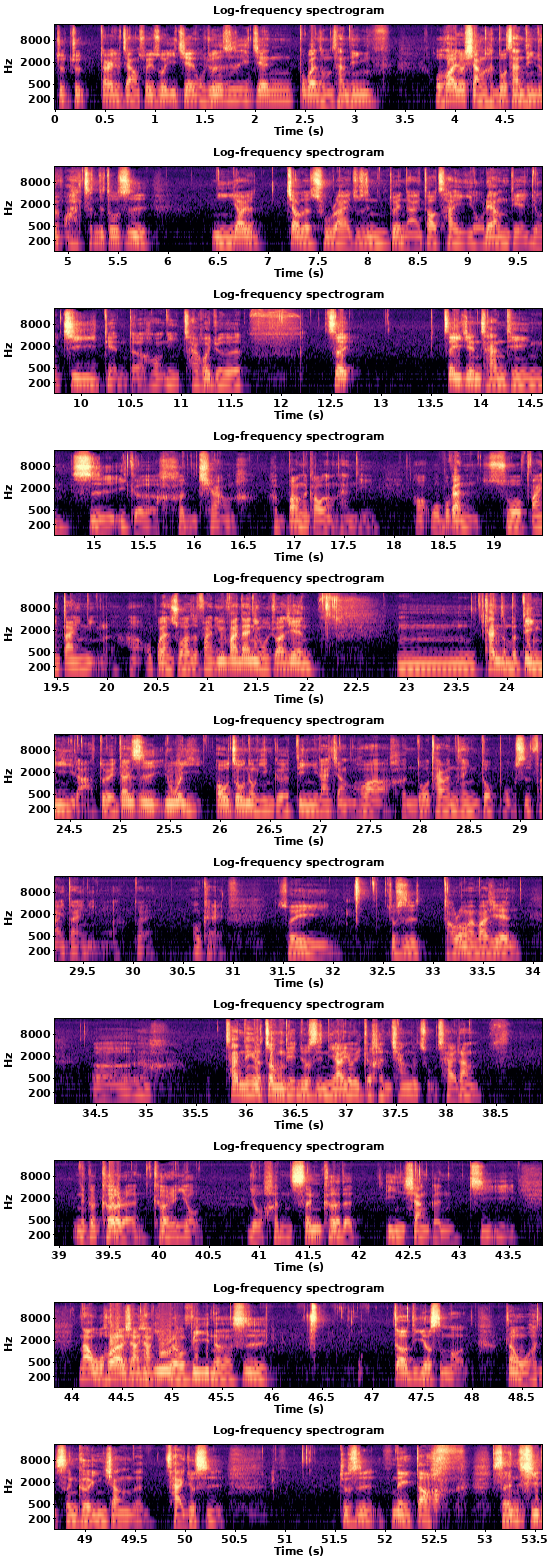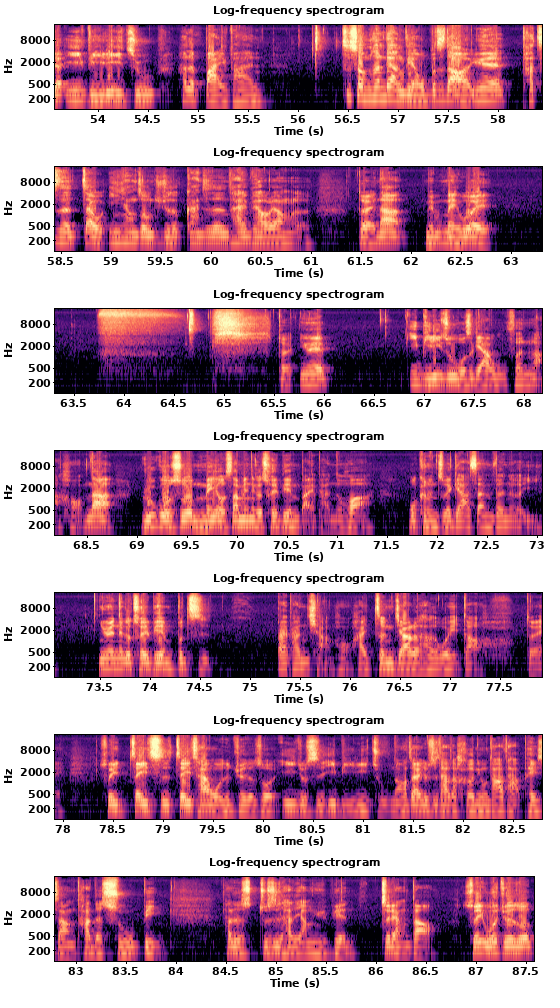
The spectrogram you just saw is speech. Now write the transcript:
就就大概就这样，所以说一间我觉得是一间不管什么餐厅，我后来就想了很多餐厅，就哇，真的都是你要有叫得出来，就是你对哪一道菜有亮点、有记忆点的哈，你才会觉得这。这一间餐厅是一个很强、很棒的高档餐厅。好，我不敢说 fine dining 了哈，我不敢说它是 fine，因为 fine dining 我就发现，嗯，看怎么定义啦。对，但是如果以欧洲那种严格定义来讲的话，很多台湾餐厅都不是 fine dining 了。对，OK，所以就是讨论完发现，呃，餐厅的重点就是你要有一个很强的主菜，让那个客人客人有有很深刻的。印象跟记忆，那我后来想想，ULV 呢是到底有什么让我很深刻印象的菜？就是就是那道神奇的伊比利猪，它的摆盘，这算不算亮点？我不知道，因为它真的在我印象中就觉得，干，这真的太漂亮了。对，那美不美味？对，因为伊比利猪我是给它五分啦。好，那如果说没有上面那个脆片摆盘的话。我可能只会给它三分而已，因为那个脆片不止摆盘强吼，还增加了它的味道。对，所以这一次这一餐我就觉得说，一就是一比利猪，然后再就是它的和牛塔塔配上它的薯饼，它的就是它的洋芋片这两道，所以我会觉得说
